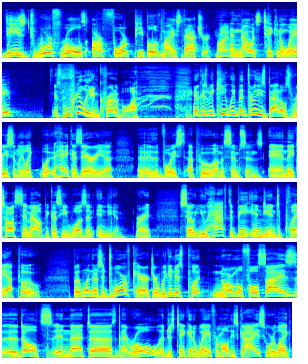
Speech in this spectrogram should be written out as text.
these dwarf roles are for people of my stature. Right. And now it's taken away. It's really incredible. you know, because we keep we've been through these battles recently. Like Hank Azaria uh, voiced Apu on The Simpsons, and they tossed him out because he wasn't Indian, right? So you have to be Indian to play Apu. But when there's a dwarf character, we can just put normal full size adults in that uh, that role and just take it away from all these guys who are like,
